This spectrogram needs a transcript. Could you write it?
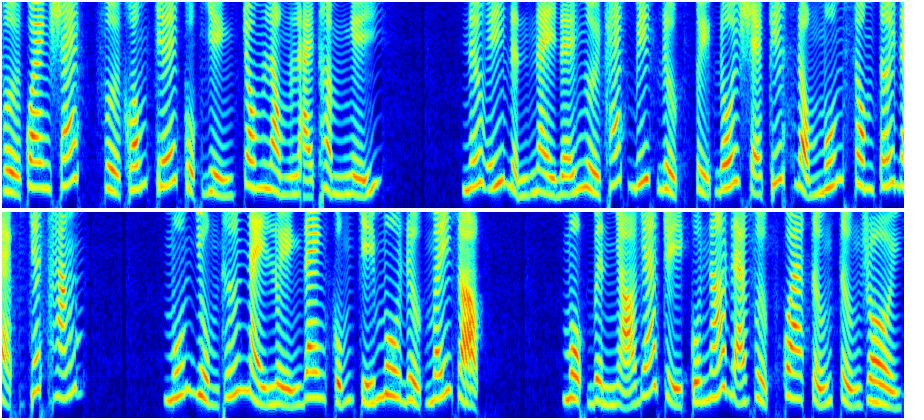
vừa quan sát, vừa khống chế cục diện trong lòng lại thầm nghĩ. Nếu ý định này để người khác biết được, tuyệt đối sẽ kiết động muốn xông tới đạp chết hắn. Muốn dùng thứ này luyện đan cũng chỉ mua được mấy giọt. Một bình nhỏ giá trị của nó đã vượt qua tưởng tượng rồi.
